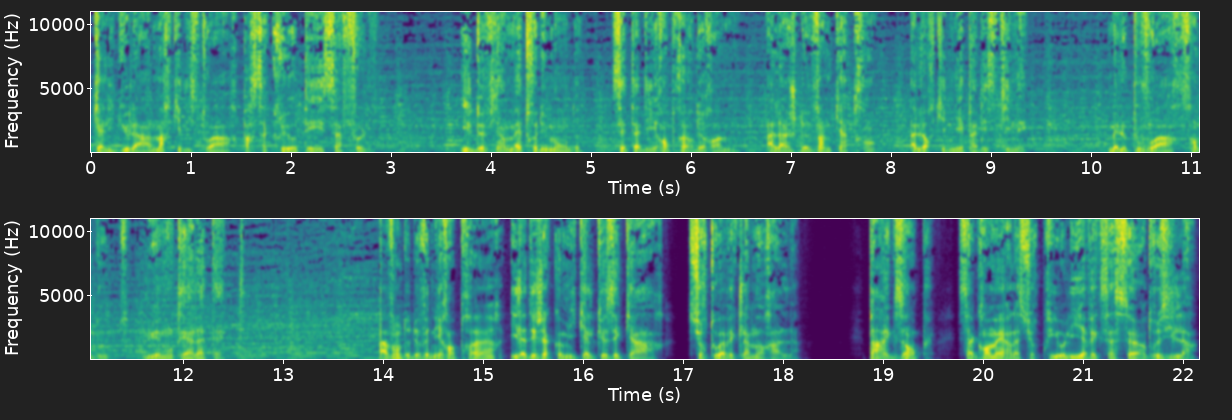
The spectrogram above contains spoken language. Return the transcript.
Caligula a marqué l'histoire par sa cruauté et sa folie. Il devient maître du monde, c'est-à-dire empereur de Rome, à l'âge de 24 ans, alors qu'il n'y est pas destiné. Mais le pouvoir, sans doute, lui est monté à la tête. Avant de devenir empereur, il a déjà commis quelques écarts, surtout avec la morale. Par exemple, sa grand-mère l'a surpris au lit avec sa sœur Drusilla.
